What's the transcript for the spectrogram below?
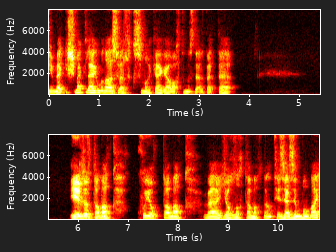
yemak ichmaklarga munosabatli qismiga kelgan vaqtimizda albatta ig'ir tomoq quyuq tomoq va yog'liq tomoqning tez hazm bo'lmay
